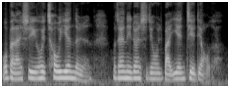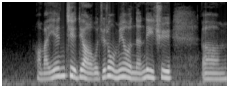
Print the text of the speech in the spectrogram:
我本来是一个会抽烟的人，我在那段时间我就把烟戒掉了，好，把烟戒掉了。我觉得我没有能力去，嗯，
